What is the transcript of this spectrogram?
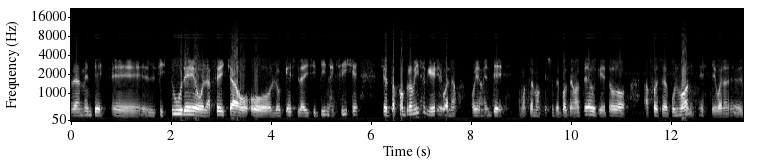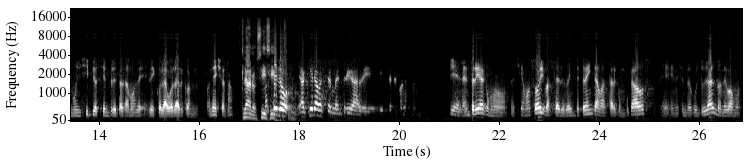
realmente eh, el fisture o la fecha o, lo que es la disciplina exige ciertos compromisos que, bueno, obviamente, como sabemos que es un deporte amateur, que todo a fuerza de pulmón, este, bueno, desde el municipio siempre tratamos de, colaborar con, con, ellos, ¿no? Claro, sí, sí. ¿a qué hora va a ser la entrega de este reconocimiento? Bien, la entrega, como decíamos hoy, va a ser 2030, va a estar convocados eh, en el Centro Cultural, donde vamos,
